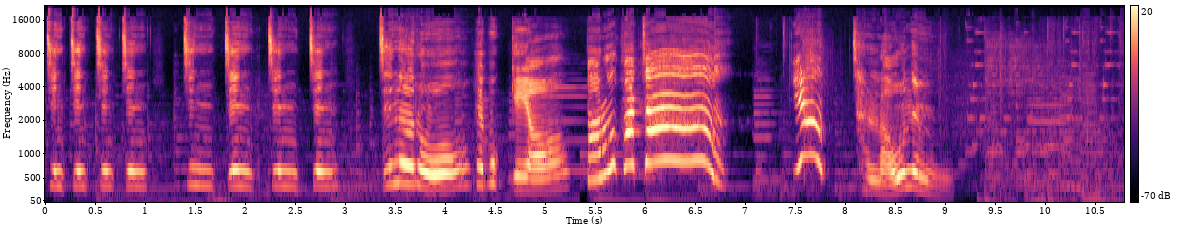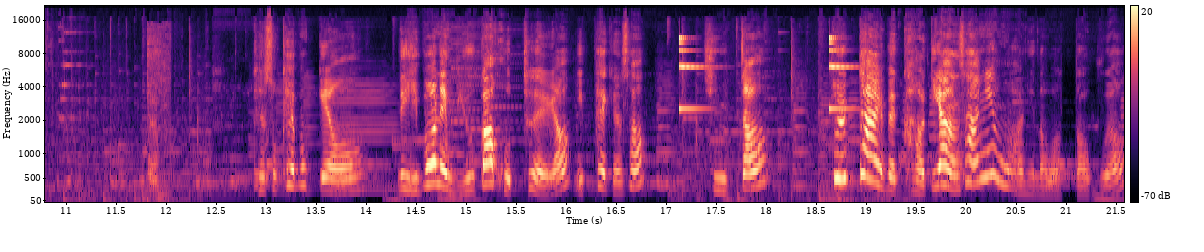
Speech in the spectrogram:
찐찐찐찐 찐찐찐찐 찐으로 해볼게요. 바로 가자! 야! 잘 나오는 계속 해볼게요 근데 이번에 뮤가 고트예요? 이 팩에서? 진짜? 풀타입의 가디안 상위 호환이 나왔다고요?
